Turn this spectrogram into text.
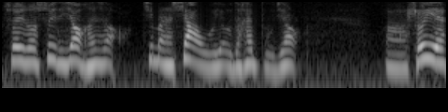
所以说睡的觉很少，基本上下午有的还补觉。啊，所以，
